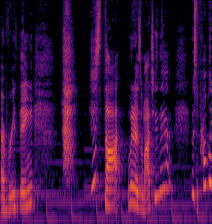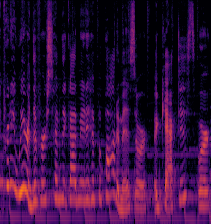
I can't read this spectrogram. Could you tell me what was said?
everything. I just thought when I was watching that, was probably pretty weird the first time that God made a hippopotamus or a cactus or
